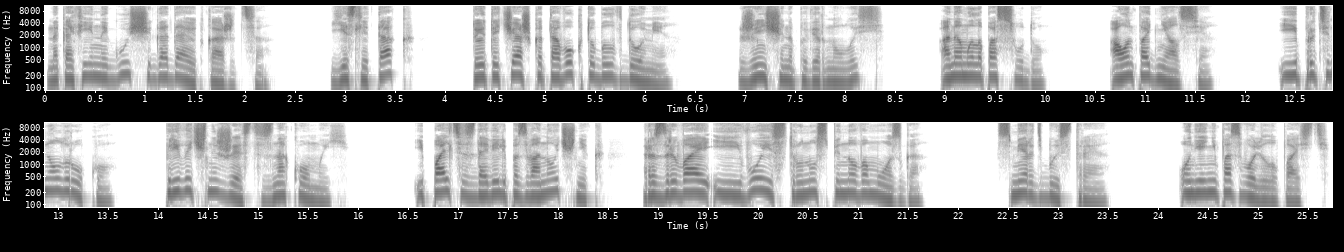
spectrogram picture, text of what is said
На кофейной гуще гадают, кажется. Если так, то это чашка того, кто был в доме. Женщина повернулась. Она мыла посуду. А он поднялся и протянул руку. Привычный жест, знакомый. И пальцы сдавили позвоночник, разрывая и его, и струну спинного мозга. Смерть быстрая. Он ей не позволил упасть.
